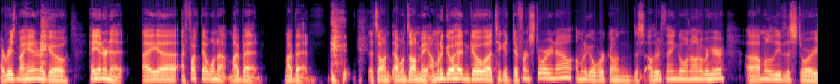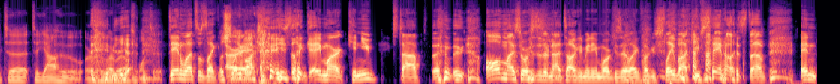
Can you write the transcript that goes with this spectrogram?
i raise my hand and i go hey internet i uh i fucked that one up my bad my bad that's on that one's on me i'm gonna go ahead and go uh, take a different story now i'm gonna go work on this other thing going on over here uh, i'm gonna leave this story to to yahoo or whoever Yeah. else wants it Dan Wetzel's like, all right. He's like, hey, Mark, can you stop? all of my sources are not talking to me anymore because they're like, fucking Schlabach keeps saying all this stuff. And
